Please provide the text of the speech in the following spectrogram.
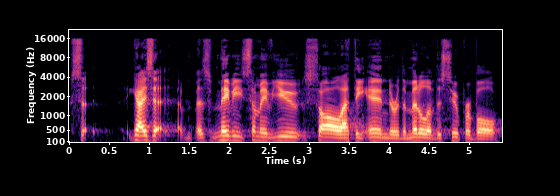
So, guys, uh, as maybe some of you saw at the end or the middle of the Super Bowl,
